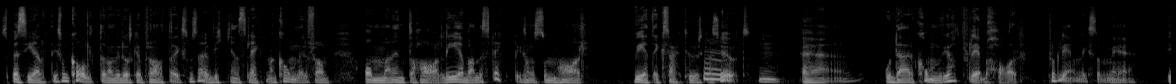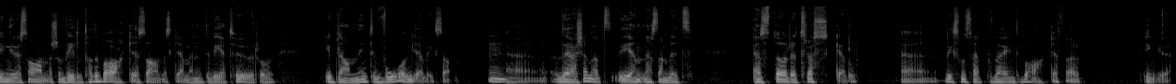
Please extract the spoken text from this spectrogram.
Speciellt liksom kolten om vi då ska prata liksom så här, vilken släkt man kommer ifrån. Om man inte har levande släkt liksom, som har, vet exakt hur det ska se ut. Eh, och där kommer vi att ha problem, har problem liksom, med yngre samer som vill ta tillbaka samiska men inte vet hur och ibland inte vågar. Liksom. Eh, där jag känner att det nästan blivit en större tröskel eh, liksom så här på vägen tillbaka för yngre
